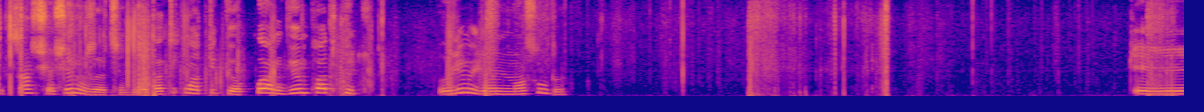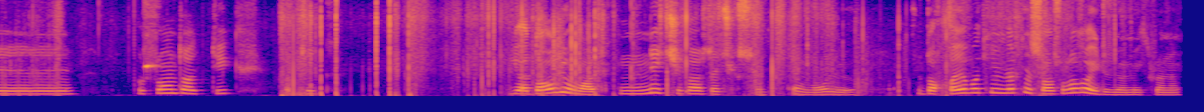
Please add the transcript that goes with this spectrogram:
Çıksan şaşırma zaten. Ya taktik mattik yok. Bam gün pat küt. Öyle miydi? Hani nasıldı? Eee bu son taktik artık ya dağılıyorum artık ne çıkarsa çıksın. O ne oluyor? Şu dakikaya bakayım derken sağ sola kaydırıyorum ekranı.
